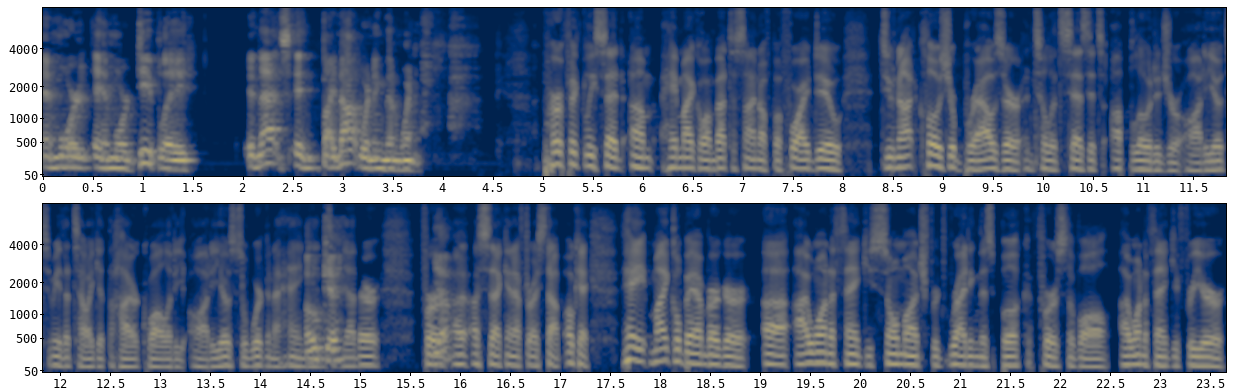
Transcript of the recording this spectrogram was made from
and more and more deeply, and that's in, by not winning than winning perfectly said. Um, hey, Michael, I'm about to sign off. Before I do, do not close your browser until it says it's uploaded your audio to me. That's how I get the higher quality audio. So we're going to hang okay. together for yep. a, a, second after I stop. Okay. Hey, Michael Bamberger, uh, I want to thank you so much for writing this book. First of all, I want to thank you for your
